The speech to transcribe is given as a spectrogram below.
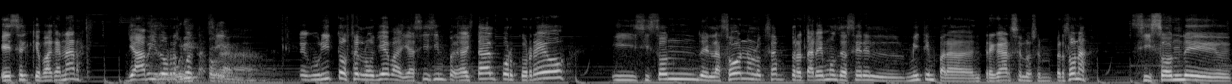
es el que va a ganar. Ya ha habido respuestas. Segurito se lo lleva y así siempre, ahí está por correo y si son de la zona o lo que sea, trataremos de hacer el meeting para entregárselos en persona. Si son de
